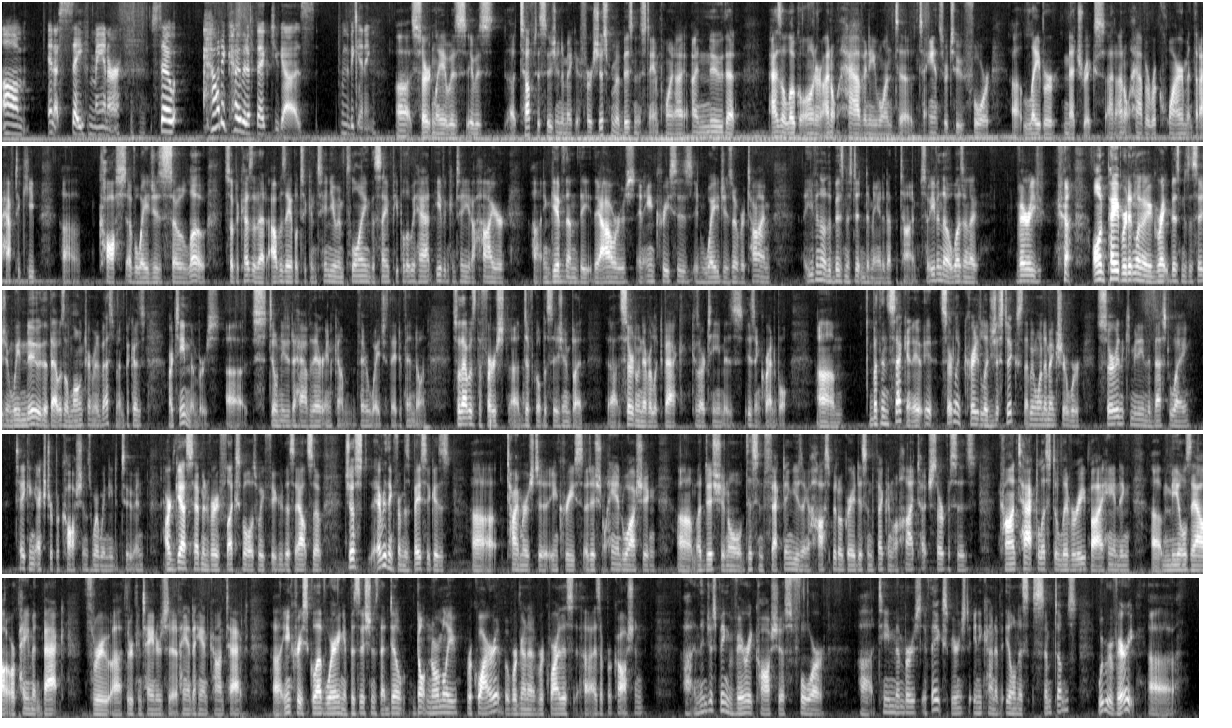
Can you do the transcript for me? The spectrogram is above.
um, in a safe manner. Mm-hmm. So, how did COVID affect you guys from the beginning? Uh, certainly, it was it was a tough decision to make at first, just from a business standpoint. I, I knew that as a local owner, I don't have anyone to, to answer to for uh, labor metrics. I, I, don't have a requirement that I have to keep uh, cost of wages so low. So because of that, I was able to continue employing the same people that we had, even continue to hire uh, and give them the, the hours and increases in wages over time, even though the business didn't demand it at the time. So even though it wasn't a very on paper it didn't look like a great business decision. We knew that that was a long-term investment because our team members uh, still needed to have their income, their wages they depend on. So that was the first uh, difficult decision, but uh, certainly never looked back because our team is is incredible. Um, but then second, it, it, certainly created logistics that we wanted to make sure we're serving the community in the best way taking extra precautions where we needed to. And our guests have been very flexible as we figured this out. So just everything from as basic as uh, timers to increase additional hand washing, um, additional disinfecting using a hospital grade disinfectant on high touch surfaces, contactless delivery by handing uh, meals out or payment back through, uh, through containers of hand to hand contact. Uh, increased glove wearing in positions that don't, don't normally require it, but we're going to require this uh, as a precaution. Uh, and then just being very cautious for uh, team members. If they experienced any kind of illness symptoms, we were very,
